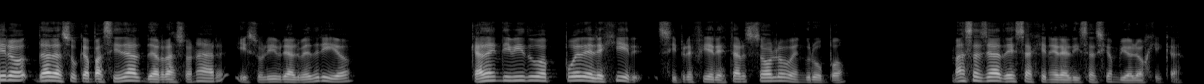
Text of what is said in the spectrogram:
Pero dada su capacidad de razonar y su libre albedrío, cada individuo puede elegir si prefiere estar solo o en grupo, más allá de esa generalización biológica.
